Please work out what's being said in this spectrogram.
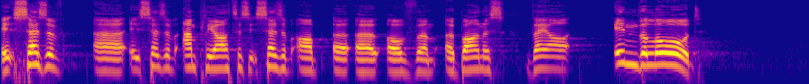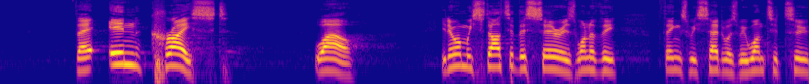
it says of uh, it says of Ampliatus, it says of, uh, uh, of um, Urbanus, they are in the Lord. They're in Christ. Wow. You know, when we started this series, one of the things we said was we wanted to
